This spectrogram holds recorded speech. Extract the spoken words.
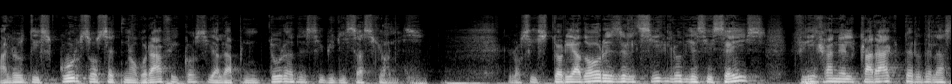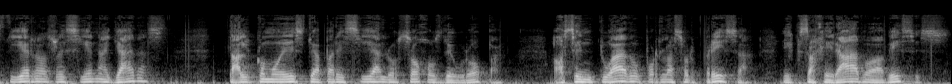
a los discursos etnográficos y a la pintura de civilizaciones. Los historiadores del siglo XVI fijan el carácter de las tierras recién halladas, tal como éste aparecía a los ojos de Europa, acentuado por la sorpresa, exagerado a veces.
